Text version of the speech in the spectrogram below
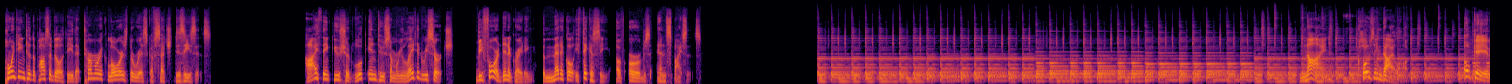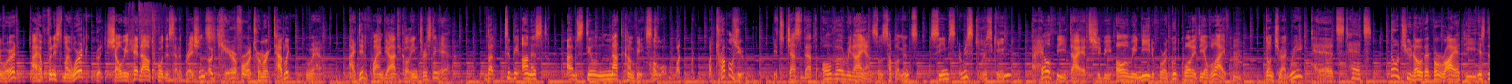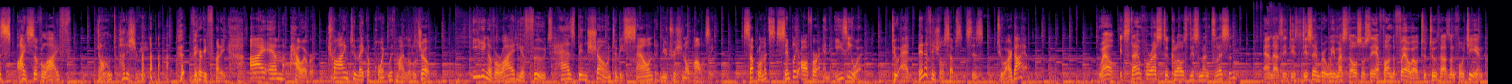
pointing to the possibility that turmeric lowers the risk of such diseases. I think you should look into some related research before denigrating the medical efficacy of herbs and spices. Nine, closing dialogue. Okay, Edward, I have finished my work. Good. Shall we head out for the celebrations? A care for a turmeric tablet? Well, I did find the article interesting. Yeah. But to be honest, I'm still not convinced. Oh, what, what, what troubles you? It's just that over reliance on supplements seems risky. Risky? A healthy diet should be all we need for a good quality of life. Hmm. Don't you agree? Tets, Tets, don't you know that variety is the spice of life? Don't punish me. Very funny. I am, however, trying to make a point with my little joke. Eating a variety of foods has been shown to be sound nutritional policy. Supplements simply offer an easy way to add beneficial substances to our diet. well, it's time for us to close this month's lesson. And as it is December, we must also say a fond farewell to 2014.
